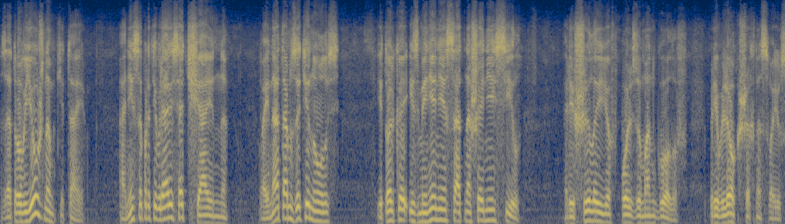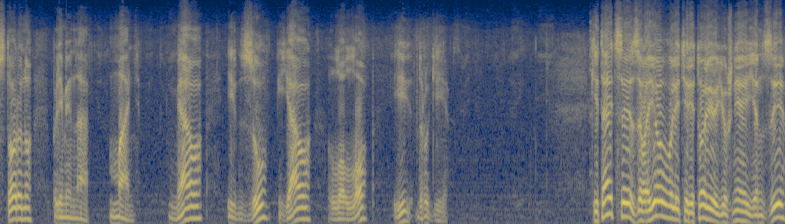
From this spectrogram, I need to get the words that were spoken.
Зато в Южном Китае они сопротивлялись отчаянно. Война там затянулась, и только изменение соотношения сил решило ее в пользу монголов, привлекших на свою сторону племена Мань, Мяо, Идзу, Яо, Лоло и другие. Китайцы завоевывали территорию южнее Янзы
